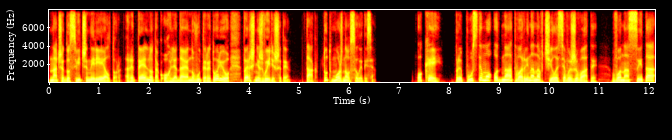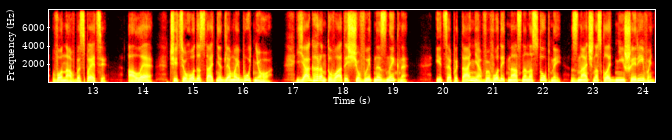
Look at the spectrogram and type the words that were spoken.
наче досвідчений ріелтор, ретельно так оглядає нову територію, перш ніж вирішити. Так, тут можна оселитися. Окей, припустимо, одна тварина навчилася виживати. Вона сита, вона в безпеці. Але чи цього достатньо для майбутнього? Як гарантувати, що вид не зникне? І це питання виводить нас на наступний, значно складніший рівень.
